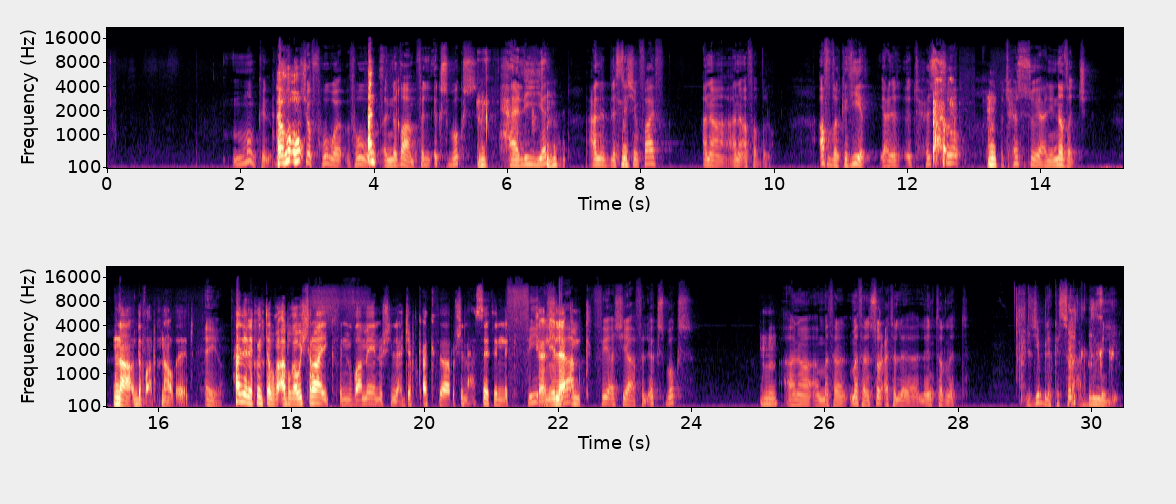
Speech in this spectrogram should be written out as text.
ممكن. هو- شوف هو هو أنت- النظام في الاكس بوكس حاليا عن البلاي ستيشن 5 أنا أنا أفضله. أفضل كثير. يعني تحسه تحسه يعني نضج. نعم بالضبط ناضج. أيوه. هذا اللي كنت أبغى أبغى. وش رأيك في النظامين؟ وش اللي عجبك أكثر؟ وش اللي حسيت إنك في يعني لاءمك؟ في أشياء في الاكس بوكس. أنا مثلا مثلا سرعة ال- الإنترنت. يجيب لك السرعة بالملي.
